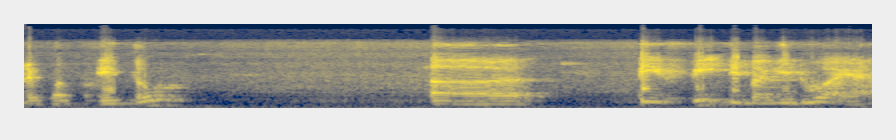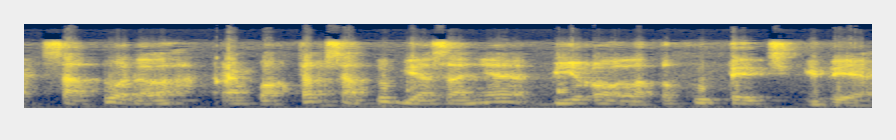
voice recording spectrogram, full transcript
report itu eh, TV dibagi dua ya. Satu adalah reporter satu biasanya b-roll atau footage gitu ya.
